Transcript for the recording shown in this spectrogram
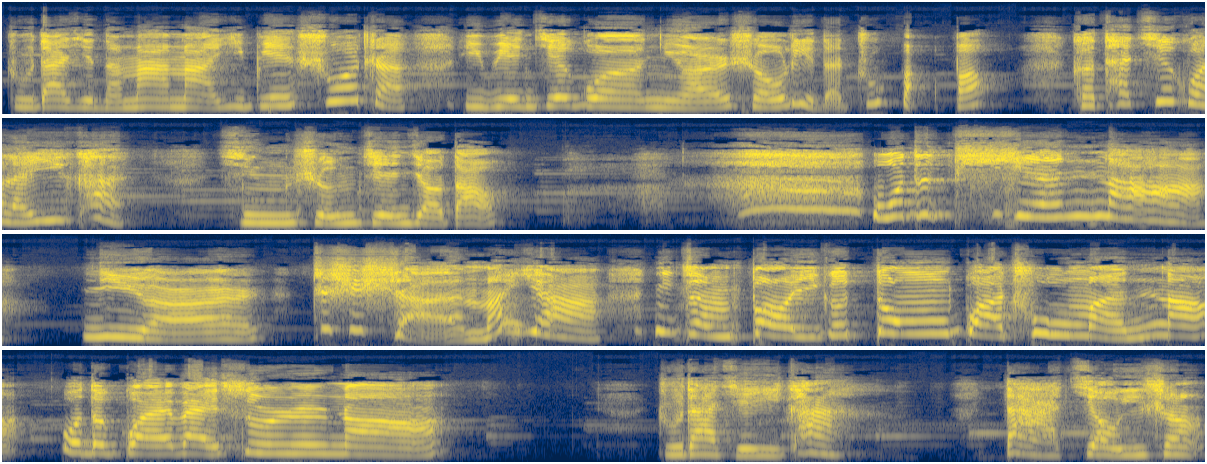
猪大姐的妈妈一边说着，一边接过女儿手里的珠宝。可他接过来一看，惊声尖叫道：“我的天哪，女儿，这是什么呀？你怎么抱一个冬瓜出门呢？我的乖外孙儿呢？”猪大姐一看，大叫一声：“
